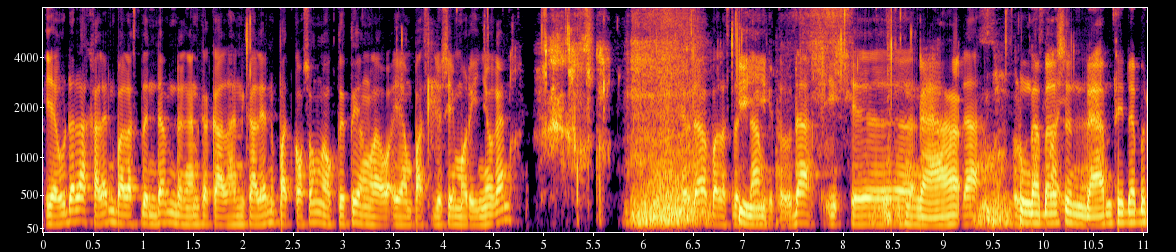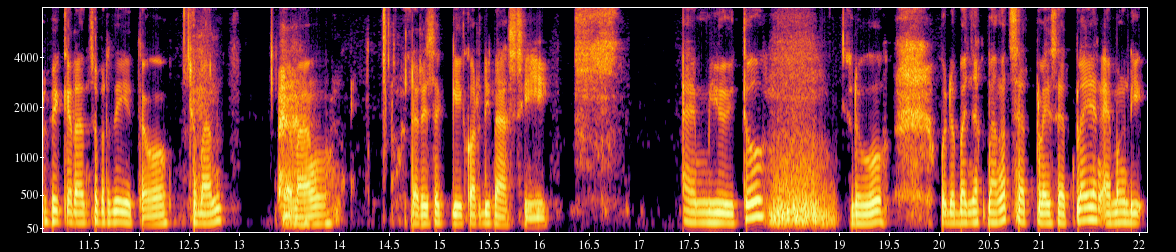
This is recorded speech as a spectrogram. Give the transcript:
ya udahlah kalian balas dendam dengan kekalahan kalian 4-0 waktu itu yang lawa, yang pas Jose Mourinho kan ya udah balas dendam Iya. gitu udah eh, enggak. udah Enggak balas ya. dendam, tidak berpikiran seperti itu. Cuman memang dari segi koordinasi MU itu aduh udah banyak banget set play set play yang emang di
